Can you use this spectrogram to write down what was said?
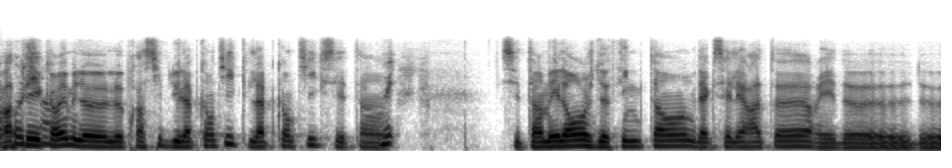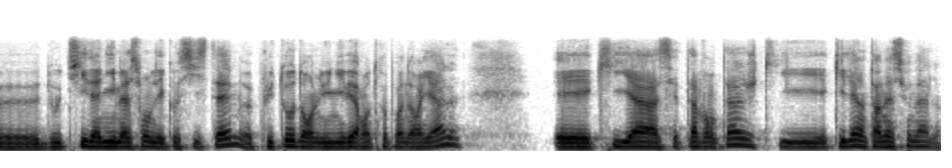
rappelez quand même le, le principe du lab quantique. Lab quantique, c'est un, Oui. C'est un mélange de think tank, d'accélérateurs et de- d'outils d'animation de l'écosystème, plutôt dans l'univers entrepreneurial, et qui a cet avantage qui- qu'il est international.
